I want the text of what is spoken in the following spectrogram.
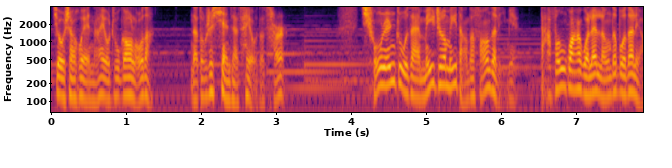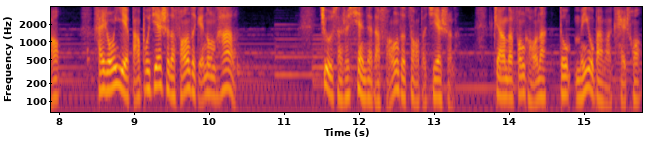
旧社会哪有住高楼的？那都是现在才有的词儿。穷人住在没遮没挡的房子里面，大风刮过来冷得不得了，还容易把不结实的房子给弄塌了。就算是现在的房子造的结实了，这样的风口呢都没有办法开窗，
